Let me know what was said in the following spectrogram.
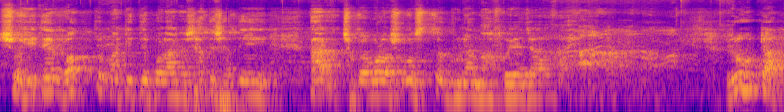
শহীদের রক্ত মাটিতে পড়ার সাথে সাথে তার ছোট বড় সমস্ত গুণা মাফ হয়ে যায়। রুহটা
